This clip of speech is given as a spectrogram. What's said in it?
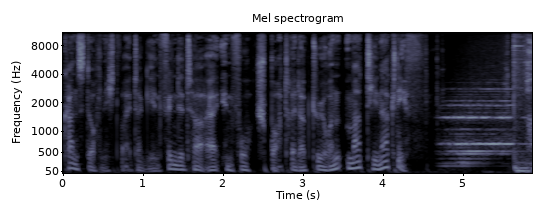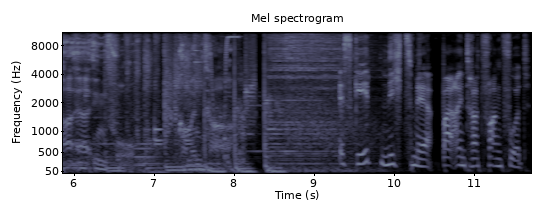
kann's doch nicht weitergehen, findet HR Info Sportredakteurin Martina Kniff. HR Info. Kommentar. Es geht nichts mehr bei Eintracht Frankfurt.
